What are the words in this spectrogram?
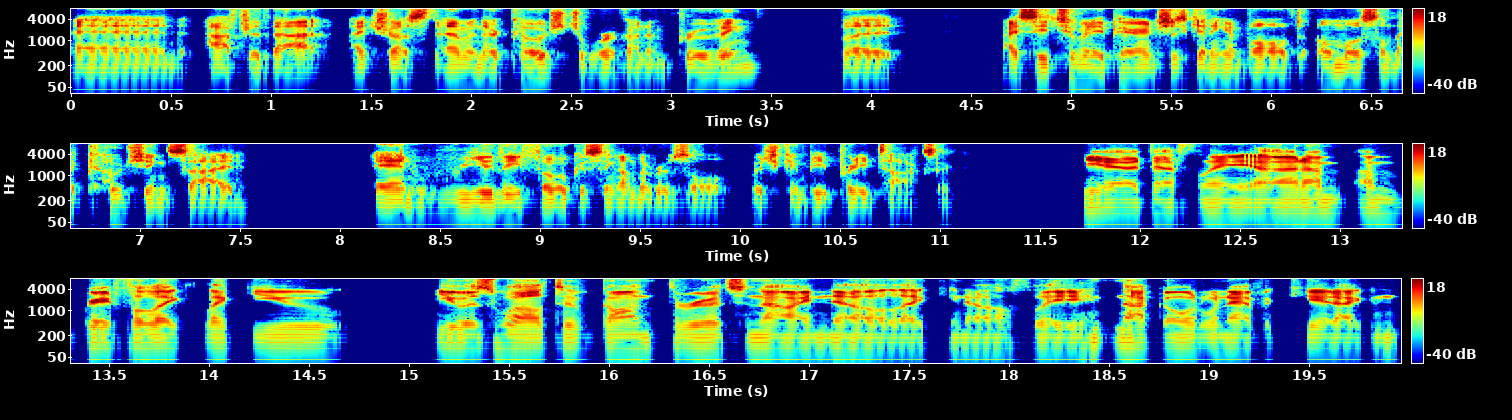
And after that, I trust them and their coach to work on improving. But I see too many parents just getting involved almost on the coaching side and really focusing on the result, which can be pretty toxic. Yeah, definitely. Uh, and I'm I'm grateful like like you you as well to have gone through it. So now I know like, you know, hopefully not going when I have a kid, I can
